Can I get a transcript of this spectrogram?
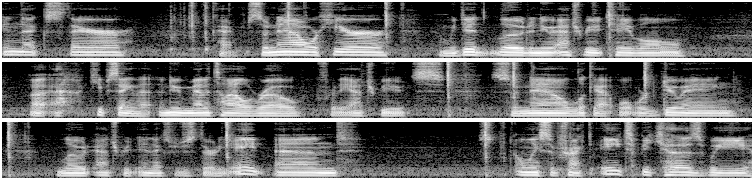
index there. Okay, so now we're here, and we did load a new attribute table. Uh, keep saying that, a new meta tile row for the attributes. So now look at what we're doing. Load attribute index, which is 38, and only subtract 8 because we...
